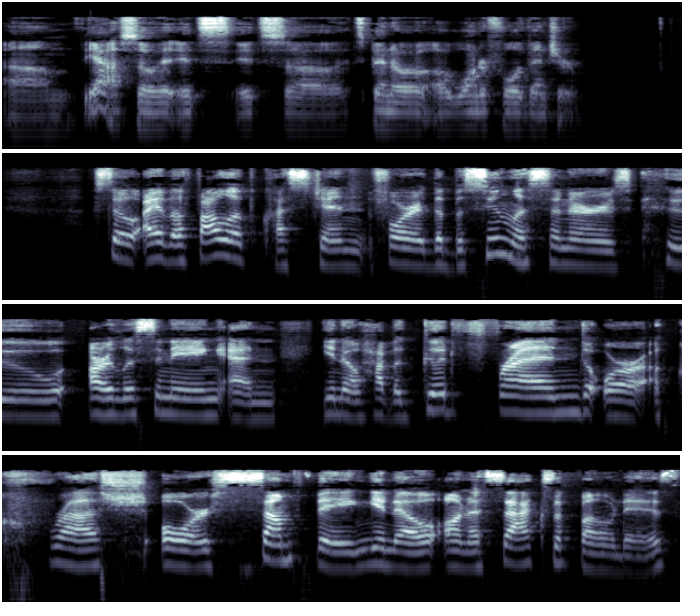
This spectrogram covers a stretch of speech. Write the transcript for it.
Um, yeah, so it's it's uh, it's been a, a wonderful adventure. So I have a follow up question for the bassoon listeners who are listening and, you know, have a good friend or a crush or something, you know, on a saxophonist.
